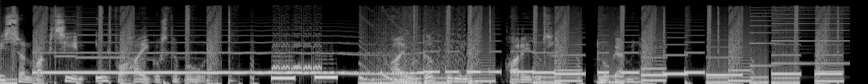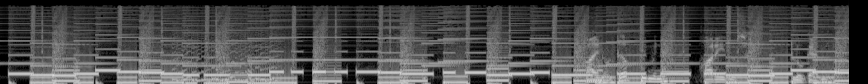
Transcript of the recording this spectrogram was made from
Mis on vaktsiin infohaiguste puhul? ainult õppimine, haridus, lugemine. ainult õppimine, haridus, lugemine.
